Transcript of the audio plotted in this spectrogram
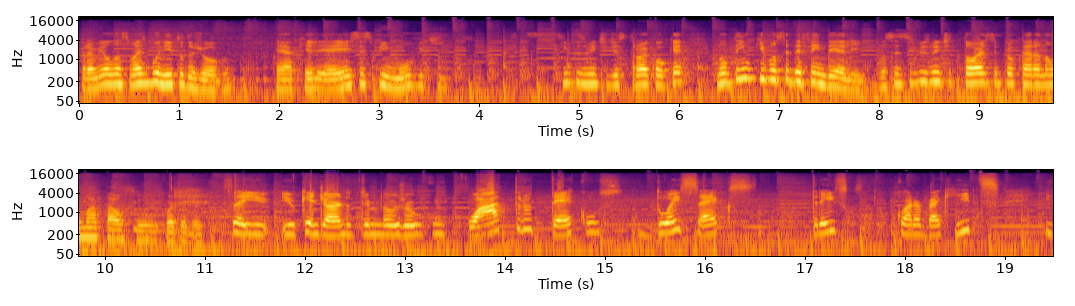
Pra mim é o lance mais bonito do jogo. É aquele, é esse spin move que simplesmente destrói qualquer. Não tem o que você defender ali. Você simplesmente torce pro cara não matar o seu quarterback. Isso aí, e o Ken Jordan terminou o jogo com 4 tackles, 2 sacks, 3 quarterback hits e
